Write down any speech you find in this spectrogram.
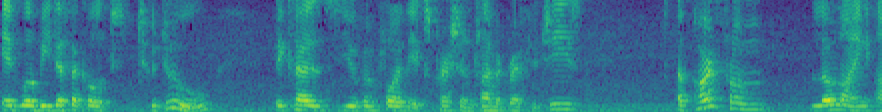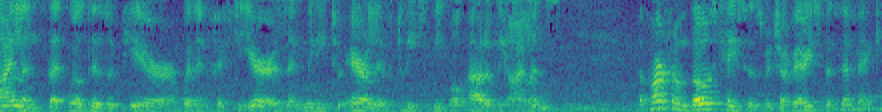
it will be difficult to do because you've employed the expression climate refugees. Apart from low lying islands that will disappear within 50 years, and we need to airlift these people out of the islands, apart from those cases, which are very specific,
